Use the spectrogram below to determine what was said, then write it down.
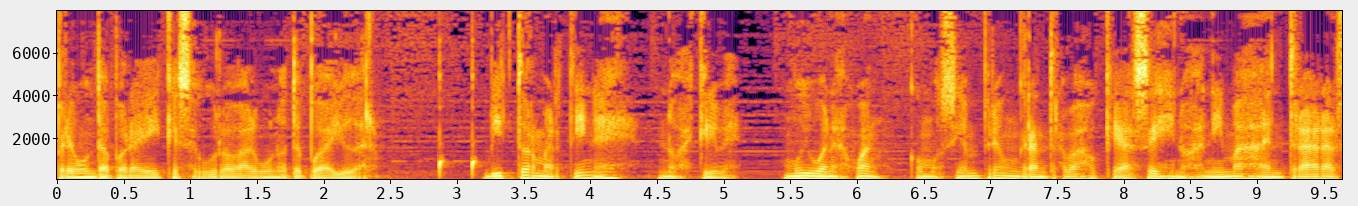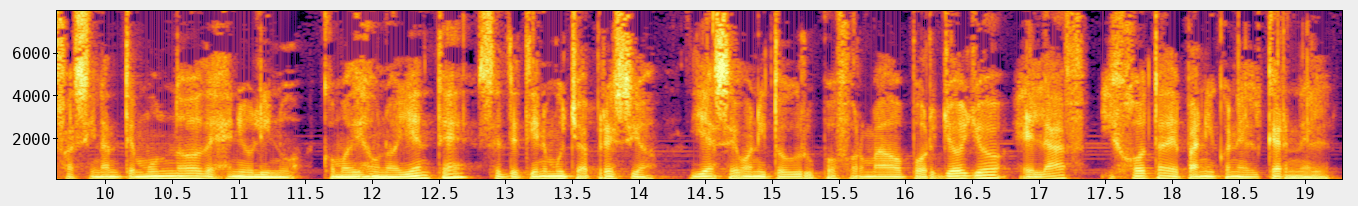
Pregunta por ahí que seguro alguno te puede ayudar. Víctor Martínez nos escribe. Muy buenas Juan, como siempre un gran trabajo que haces y nos animas a entrar al fascinante mundo de GNU Linux. Como dijo un oyente, se te tiene mucho aprecio y ese bonito grupo formado por Yoyo, Elaf y J de Pánico en el Kernel.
